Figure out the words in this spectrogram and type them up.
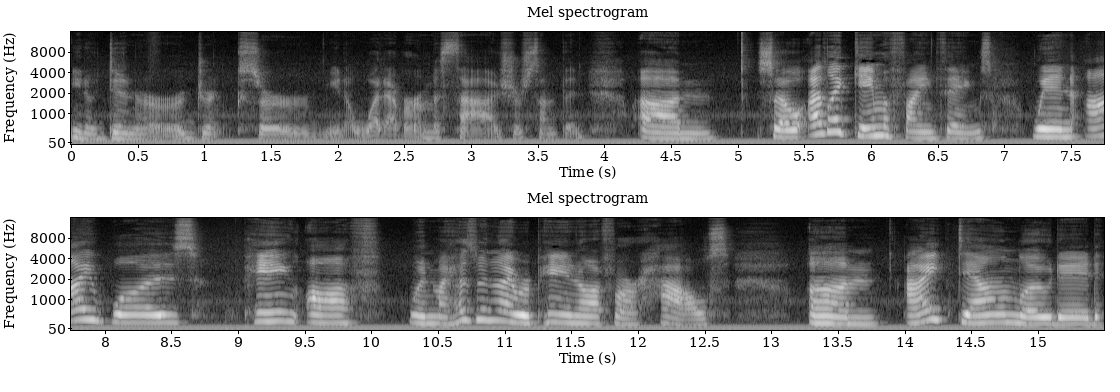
you know, dinner or drinks or, you know, whatever, a massage or something. Um, so I like gamifying things. When I was paying off, when my husband and I were paying off our house, um, I downloaded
